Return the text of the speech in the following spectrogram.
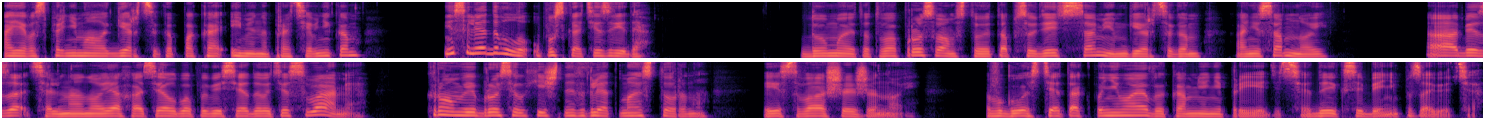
а я воспринимала герцога пока именно противником, не следовало упускать из вида. Думаю, этот вопрос вам стоит обсудить с самим герцогом, а не со мной». «Обязательно, но я хотел бы побеседовать и с вами». Кромви бросил хищный взгляд в мою сторону. «И с вашей женой. В гости, я так понимаю, вы ко мне не приедете, да и к себе не позовете.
